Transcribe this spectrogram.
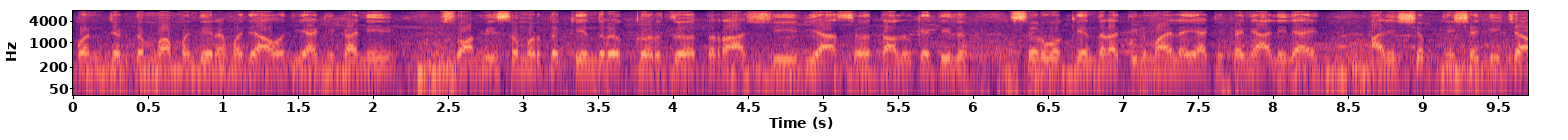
आपण जगदंबा मंदिरामध्ये आहोत. या ठिकाणी स्वामी समर्थ केंद्र कर्जत राशीन यासह तालुक्यातील सर्व केंद्रातील महिला या ठिकाणी आलेल्या आहेत आणि शक्तिशतीच्या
